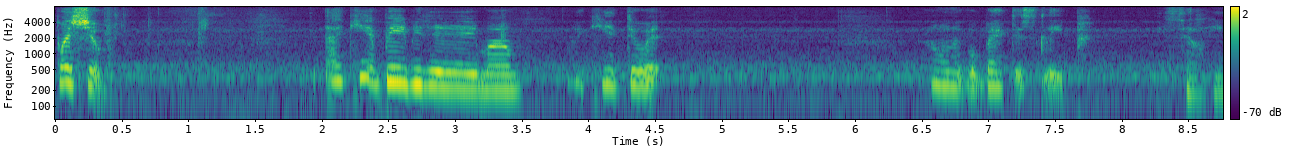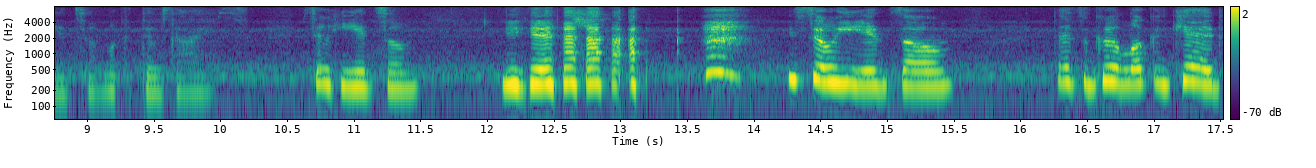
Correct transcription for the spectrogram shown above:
bless you. I can't baby today, Mom. I can't do it. I want to go back to sleep. He's so handsome. Look at those eyes. So handsome. Yeah. So handsome. That's a good looking kid.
